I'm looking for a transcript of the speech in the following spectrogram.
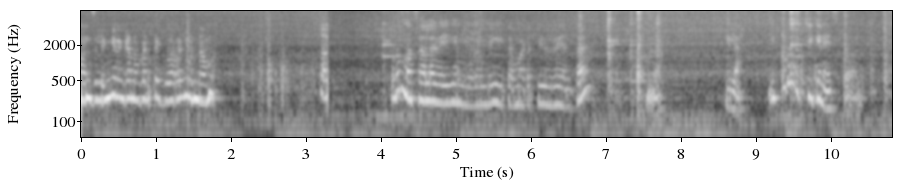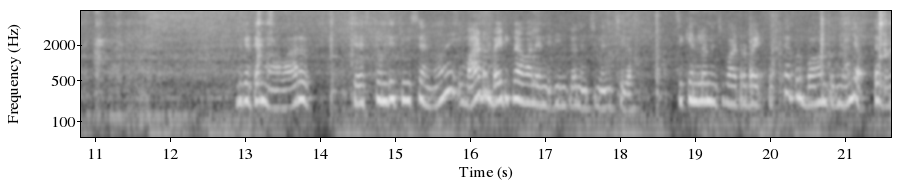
మనుషులు ఇంగిన కనబడితే ఘోరంగా ఉన్నాము ఇప్పుడు మసాలా వేగింది కదండి ఈ టమాటా ప్యూరీ అంతా. ఇలా. ఇప్పుడు చికెన్ వేసుకోవాలి. ఎందుకంటే మా వారు చేస్తుండి చూశాను. వాటర్ బయటికి రావాలండి దీంట్లో నుంచి మంచిగా. చికెన్లో నుంచి వాటర్ బయటకు వస్తే అప్పుడు బాగుంటుందని చెప్తాడు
